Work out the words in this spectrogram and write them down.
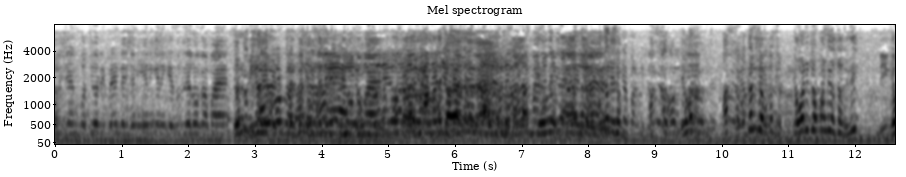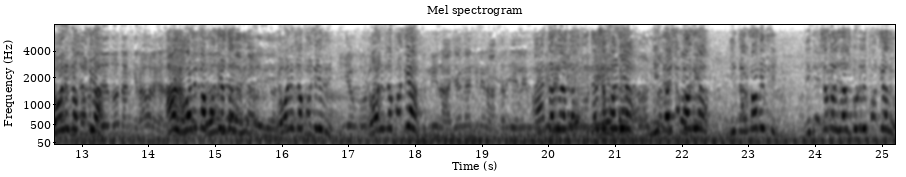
పోలీస్ స్టేషన్కి వచ్చి రిప్రజెంటేషన్ ఇయనికి నీకు ఎందుకు తెలియకపోయే. ఎవరింట్లో పండుగ సార్ ఇది? ఎవరింట్లో పండుగ? దానికి రావాలి కదా. ఎవరింట్లో పండుగ సార్ ఎవరింట్లో పండుగ ఇది? ఎవరింట్లో పండుగ? నీ రాజ్యాంగానికి నేను ఆన్సర్ చేయలేను. ఆంధ్రప్రదేశ్ సార్, ఈ దేశ పండుగ ఈ దేశ పండుగ ఈ ధర్మం ఇది ఈ దేశంలో చేసుకుంటుంది పండుగలు.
